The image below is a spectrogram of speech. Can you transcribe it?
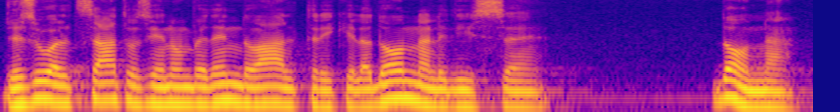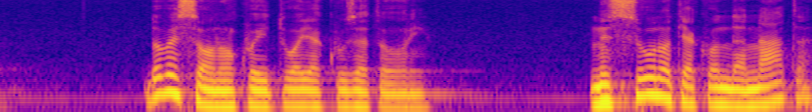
Gesù alzatosi e non vedendo altri che la donna le disse, Donna, dove sono quei tuoi accusatori? Nessuno ti ha condannata?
